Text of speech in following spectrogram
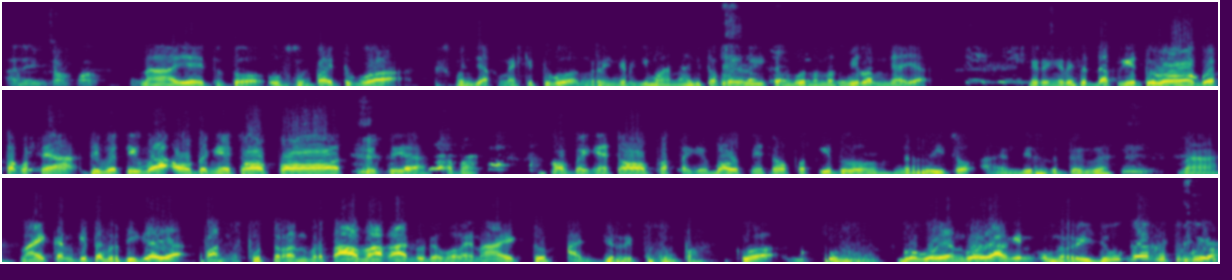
ada yang copot. nah ya itu tuh, uh sumpah itu gua semenjak naik itu gua ngeri ngeri gimana gitu. Apalagi kan gua nonton filmnya ya, ngeri ngeri sedap gitu loh. Gua takutnya tiba-tiba obengnya copot gitu ya, apa? Obengnya copot lagi, bautnya copot gitu loh. Ngeri cok, anjir kata gua. Nah, naik kan kita bertiga ya. Pas putaran pertama kan udah mulai naik tuh. Anjir itu sumpah. Gua uh, gua goyang-goyangin, uh, ngeri juga kata gue ya.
